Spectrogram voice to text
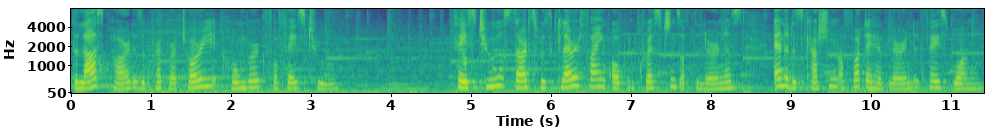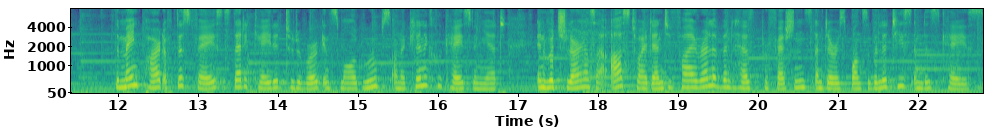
The last part is a preparatory homework for Phase 2. Phase 2 starts with clarifying open questions of the learners and a discussion of what they have learned in Phase 1. The main part of this phase is dedicated to the work in small groups on a clinical case vignette, in which learners are asked to identify relevant health professions and their responsibilities in this case.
